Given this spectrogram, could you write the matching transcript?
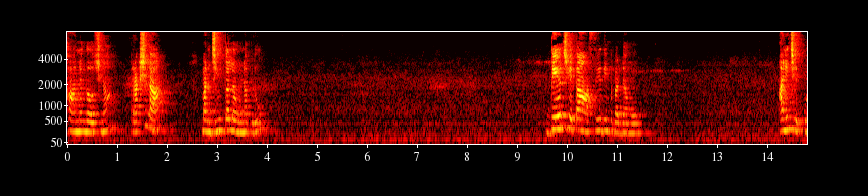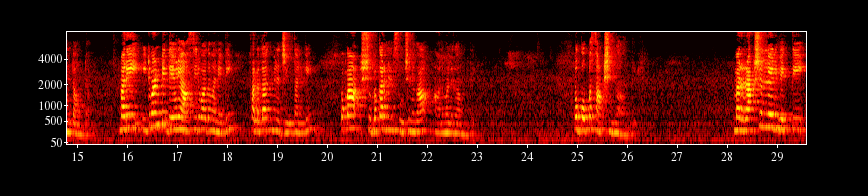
కారణంగా వచ్చిన రక్షణ మన జీవితాల్లో ఉన్నప్పుడు దేవుని చేత ఆశీర్వదింపబడ్డాము అని చెప్పుకుంటూ ఉంటాం. మరి ఇటువంటి దేవుని ఆశీర్వాదం అనేది ఫలదాయకమైన జీవితానికి ఒక శుభకరమైన సూచనగా ఆనమలుగా ఉంది. ఒక గొప్ప సాక్ష్యంగా ఉంది. మరి రక్షణ లేని వ్యక్తి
